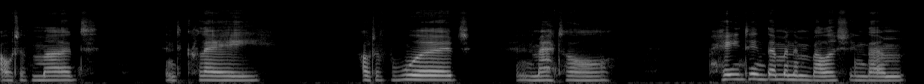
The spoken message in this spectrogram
out of mud and clay, out of wood and metal, painting them and embellishing them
